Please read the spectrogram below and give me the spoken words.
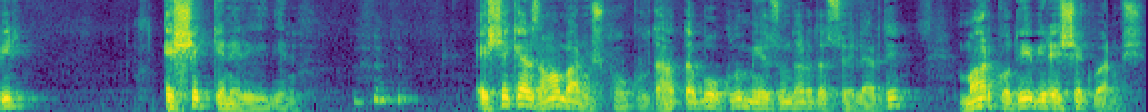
bir eşek geneliği diyelim. Eşek her zaman varmış bu okulda. Hatta bu okulun mezunları da söylerdi. Marco diye bir eşek varmış.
